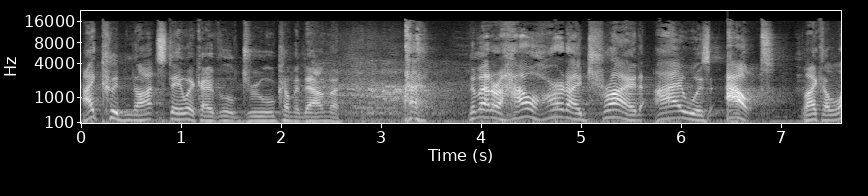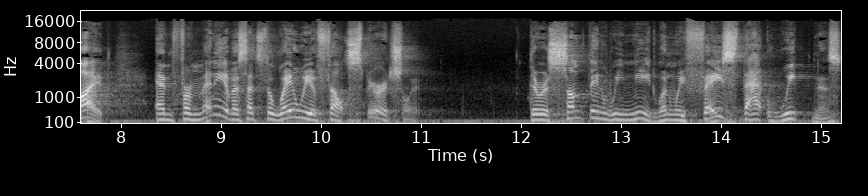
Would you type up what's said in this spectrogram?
I could not stay awake. I have a little drool coming down. No matter how hard I tried, I was out like a light. And for many of us, that's the way we have felt spiritually. There is something we need. When we face that weakness,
